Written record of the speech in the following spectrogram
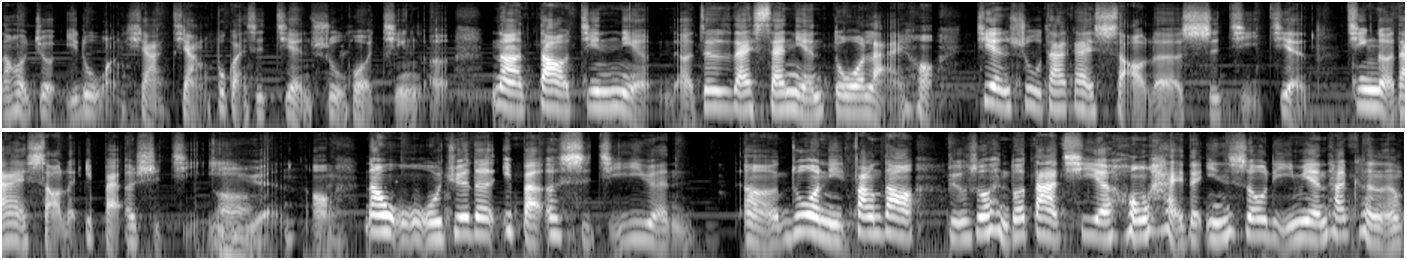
然后就一路往下降，不管是件数或金额。那到今年，呃，这是在三年多来，哈，件数大概少了十几件，金额大概少了一百二十几亿元哦。哦那我我觉得一百二十几亿元，呃，如果你放到比如说很多大企业红海的营收里面，它可能。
